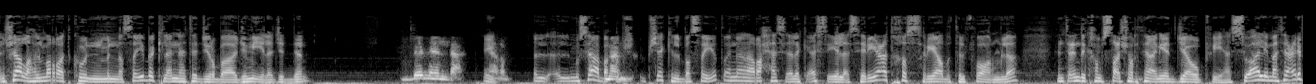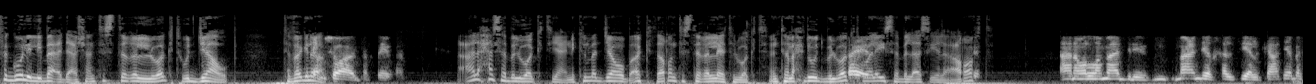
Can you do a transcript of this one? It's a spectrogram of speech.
إن شاء الله هالمرة تكون من نصيبك لأنها تجربة جميلة جدا بإذن الله إيه. يا رب ال- المسابقة نعم. بش- بشكل بسيط إن أنا راح أسألك أسئلة سريعة تخص رياضة الفورمولا، أنت عندك 15 ثانية تجاوب فيها، السؤال اللي ما تعرفه قول اللي بعده عشان تستغل الوقت وتجاوب. اتفقنا؟ كم سؤال تقريبا على حسب الوقت يعني كل ما تجاوب أكثر أنت استغليت الوقت، أنت محدود بالوقت طيب. وليس بالأسئلة، عرفت؟ أنا والله ما أدري ما عندي الخلفية الكافية بس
